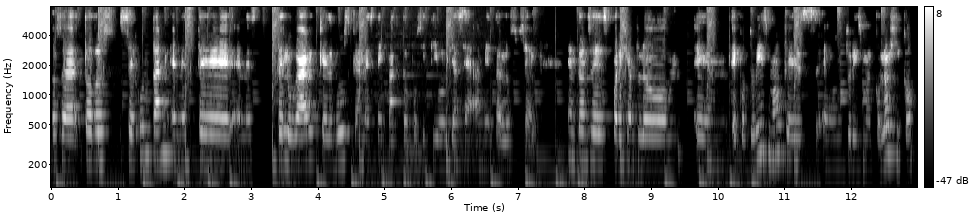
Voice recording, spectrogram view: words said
o sea, todos se juntan en este, en este lugar que buscan este impacto positivo, ya sea ambiental o social. Entonces, por ejemplo, em, ecoturismo, que es un turismo ecológico,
